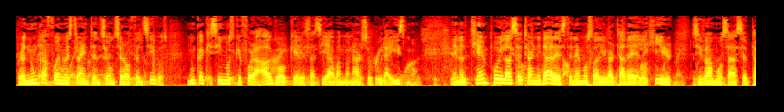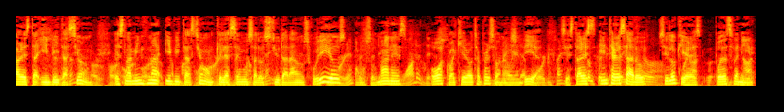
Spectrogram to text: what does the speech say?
Pero nunca fue nuestra intención ser ofensivos. Nunca quisimos que fuera algo que les hacía abandonar su judaísmo. En el tiempo y las eternidades tenemos la libertad de elegir si vamos a aceptar esta invitación. Es la misma invitación que le hacemos a los ciudadanos judíos o musulmanes o a cualquier otra persona hoy en día. Si estás interesado, si lo quieres, puedes venir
